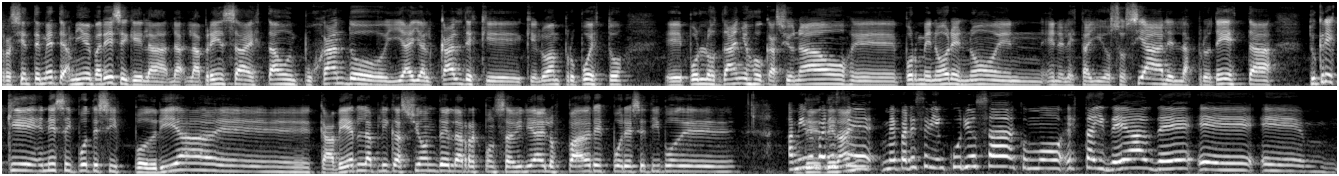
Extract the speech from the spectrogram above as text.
recientemente a mí me parece que la, prensa ha estado empujando y hay alcaldes que, que lo han propuesto eh, por los daños ocasionados eh, por menores ¿no? En, el estallido social, en las protestas. ¿Tú crees que en esa hipótesis podría eh, caber la aplicación de la responsabilidad de los padres por ese tipo de... A mí me, parece, me parece bien curiosa como esta idea de...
